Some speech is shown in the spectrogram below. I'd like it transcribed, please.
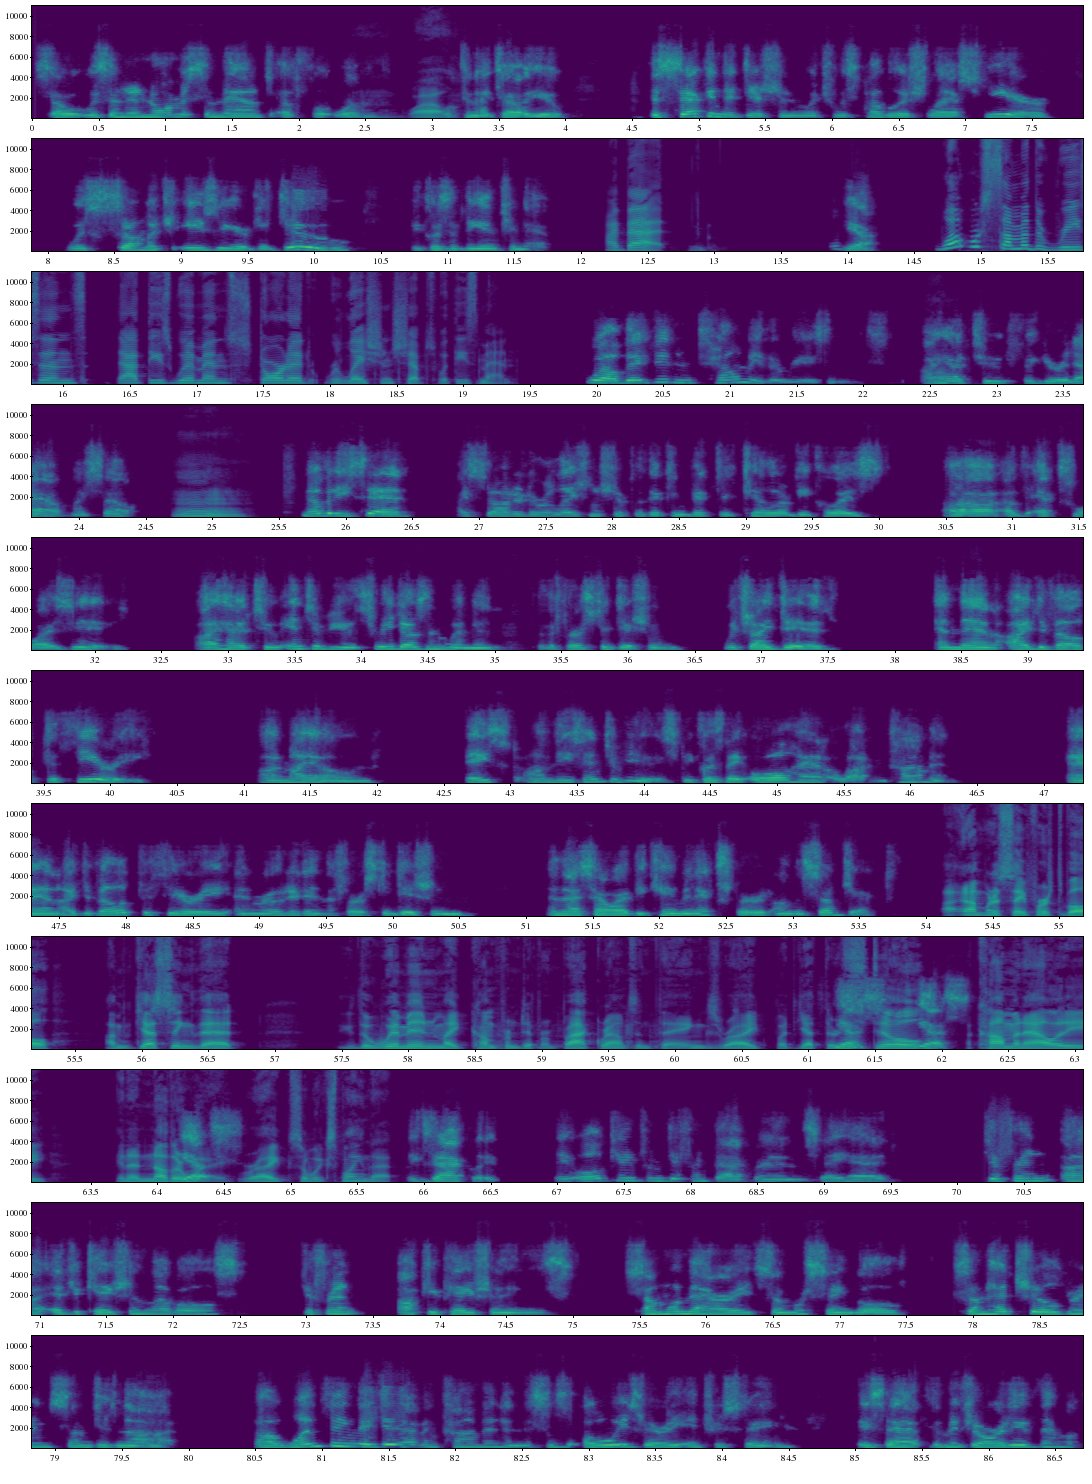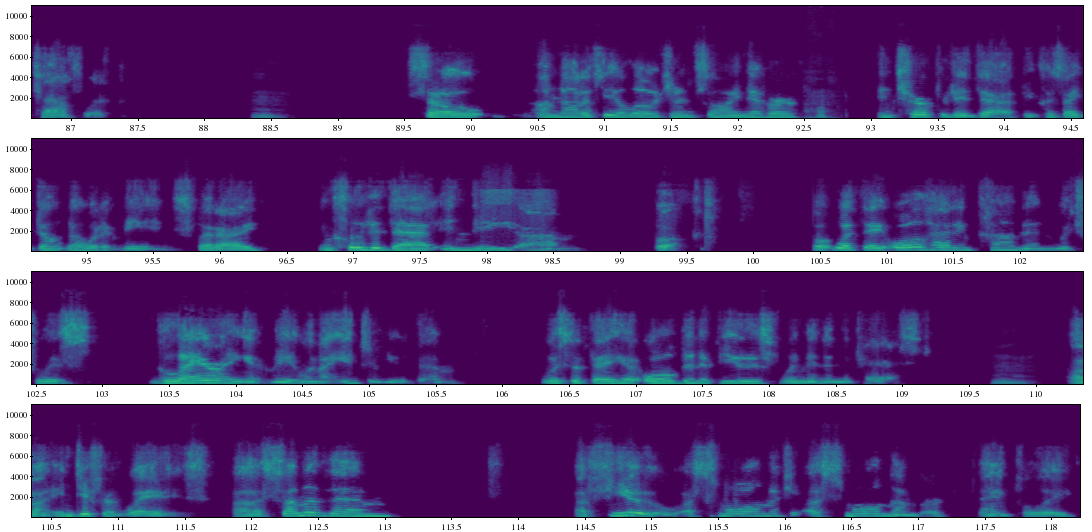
So it was an enormous amount of footwork. Mm, wow. What can I tell you? The second edition, which was published last year, was so much easier to do because of the internet. I bet. Yeah. What were some of the reasons that these women started relationships with these men? Well, they didn't tell me the reasons. Oh. I had to figure it out myself. Mm. Nobody said, I started a relationship with a convicted killer because uh, of XYZ. I had to interview three dozen women for the first edition, which I did. And then I developed a theory on my own based on these interviews because they all had a lot in common. And I developed the theory and wrote it in the first edition. And that's how I became an expert on the subject. I, I'm going to say, first of all, I'm guessing that the women might come from different backgrounds and things, right? But yet there's Yes, still yes. a commonality in another Yes. way, right? So explain that. Exactly. They all came from different backgrounds. They had different uh, education levels, different occupations. Some were married, some were single, some had children, some did not. Uh, one thing they did have in common, and this is always very interesting, is that the majority of them were Catholic. Hmm. So I'm not a theologian, so I never interpreted that because I don't know what it means, but I included that in the um, book. But what they all had in common, which was glaring at me when I interviewed them, was that they had all been abused women in the past Hmm. uh, in different ways. Uh, some of them, a few, a small, a small number, thankfully,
